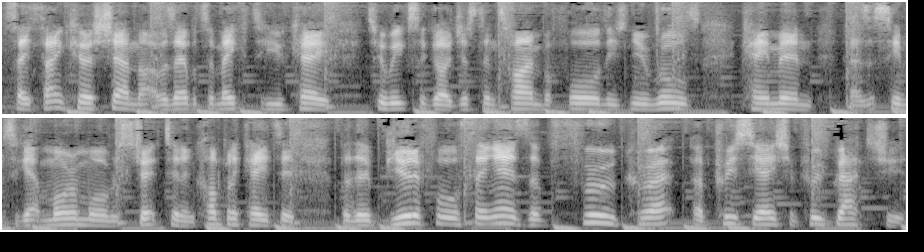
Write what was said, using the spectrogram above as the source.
say thank you, Hashem, that I was able to make it to UK two weeks ago, just in time before these new rules came in, as it seems to get more and more restricted and complicated. But the beautiful thing is that through appreciation, through gratitude,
